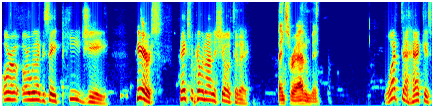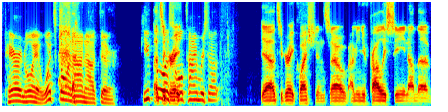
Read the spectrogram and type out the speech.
or or we like to say PG. Pierce, thanks for coming on the show today. Thanks for having me. What the heck is paranoia? What's going on out there? Can you clue us old timers out? Yeah, that's a great question. So, I mean, you've probably seen on the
